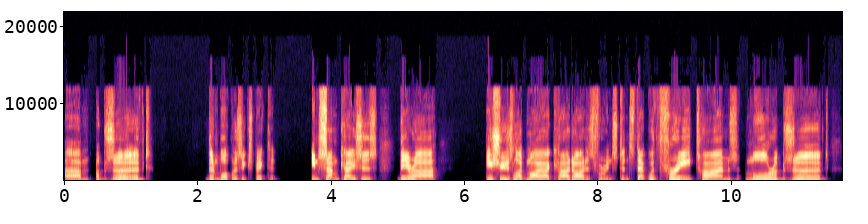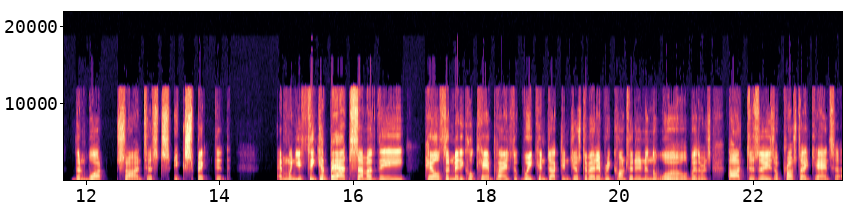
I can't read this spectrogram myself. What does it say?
um, observed than what was expected. In some cases, there are issues like myocarditis, for instance, that were three times more observed than what scientists expected. And when you think about some of the health and medical campaigns that we conduct in just about every continent in the world, whether it's heart disease or prostate cancer,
